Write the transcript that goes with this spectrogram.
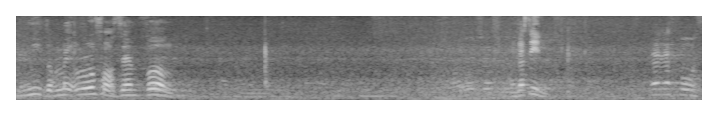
You need to make room for Zenfeng. And Justin. Let, let's pose.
